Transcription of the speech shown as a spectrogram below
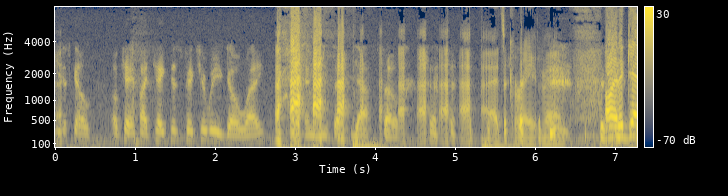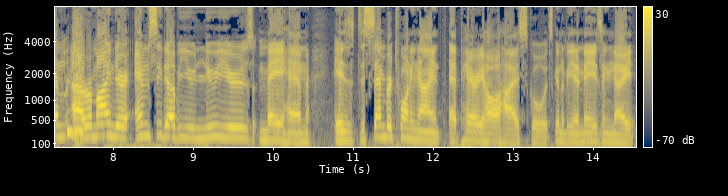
you just go, okay. If I take this picture, will you go away? And he said, yeah. So That's great, man. All right, again, uh, reminder MCW New Year's Mayhem is December 29th at Perry Hall High School. It's going to be an amazing night.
